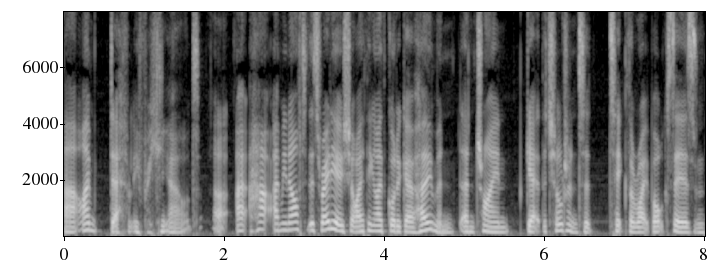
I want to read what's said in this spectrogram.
Uh, I'm definitely freaking out. Uh, I, I mean, after this radio show, I think I've got to go home and and try and get the children to tick the right boxes and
